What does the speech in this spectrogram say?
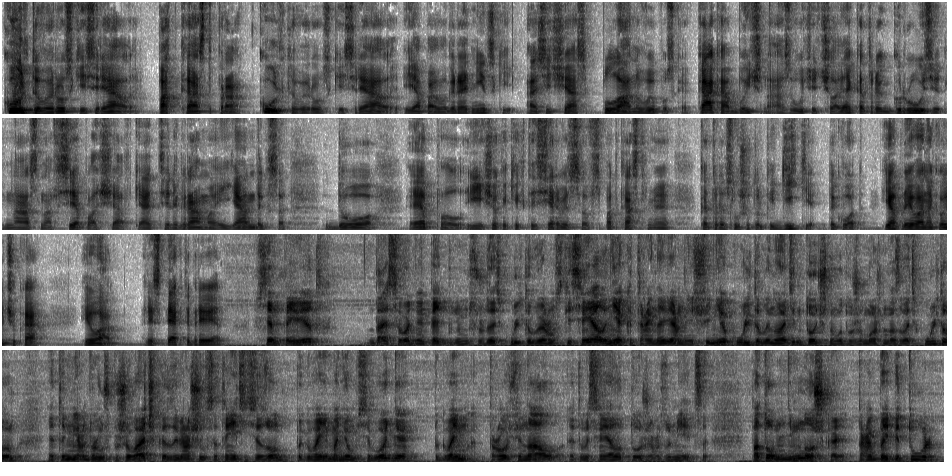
Культовые русские сериалы. Подкаст про культовые русские сериалы. Я Павел Городницкий. А сейчас план выпуска. Как обычно, озвучит человек, который грузит нас на все площадки. От Телеграма и Яндекса до Apple и еще каких-то сервисов с подкастами, которые слушают только гики. Так вот, я про Ивана Ковальчука. Иван, респект и привет. Всем привет. Да, сегодня опять будем обсуждать культовые русские сериалы. Некоторые, наверное, еще не культовые, но один точно вот уже можно назвать культовым. Это «Мир, дружба, жвачка». Завершился третий сезон. Поговорим о нем сегодня. Поговорим про финал этого сериала тоже, разумеется. Потом немножко про «Бэби Тур».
